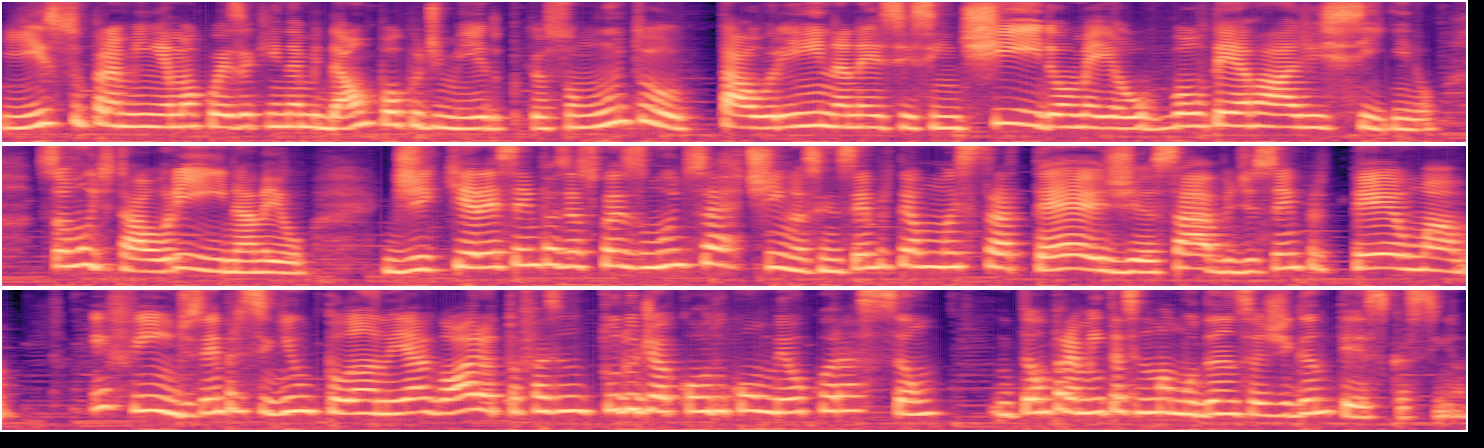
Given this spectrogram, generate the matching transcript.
E isso para mim é uma coisa que ainda me dá um pouco de medo, porque eu sou muito taurina nesse sentido, meu. Voltei a falar de signo. Sou muito taurina, meu, de querer sempre fazer as coisas muito certinho, assim, sempre ter uma estratégia, sabe? De sempre ter uma enfim, de sempre seguir um plano e agora eu tô fazendo tudo de acordo com o meu coração. Então, para mim tá sendo uma mudança gigantesca assim, ó,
